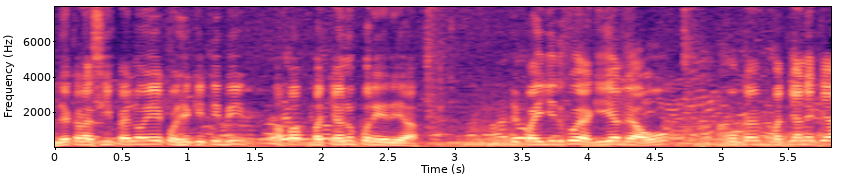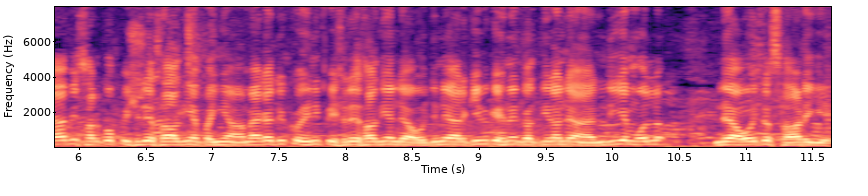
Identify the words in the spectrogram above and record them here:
ਲੇਕਿਨ ਅਸੀਂ ਪਹਿਲਾਂ ਇਹ ਕੋਸ਼ਿਸ਼ ਕੀਤੀ ਵੀ ਆਪਾਂ ਬੱਚਿਆਂ ਨੂੰ ਪ੍ਰੇਰਿਆ, ਵੀ ਭਾਈ ਜਿਹਦੇ ਕੋਈ ਹੈਗੀ ਆ, ਲਿਆਓ। ਉਹ ਕਹੇ ਬੱਚਿਆਂ ਨੇ ਕਿਹਾ ਵੀ ਸਰ ਕੋ ਪਿਛਲੇ ਸਾਲ ਦੀਆਂ ਪਈਆਂ। ਮੈਂ ਕਿਹਾ ਜੀ ਕੋਈ ਨਹੀਂ ਪਿਛਲੇ ਸਾਲ ਦੀਆਂ ਲਿਆਓ। ਜਿਹਨੇ ਐਰਕੀ ਵੀ ਕਿਸੇ ਨੇ ਗਲਤੀ ਨਾਲ ਲਿਆਂਦੀ ਹੈ ਮੁੱਲ ਲਿਆਓ ਤੇ ਸਾੜੀਏ।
